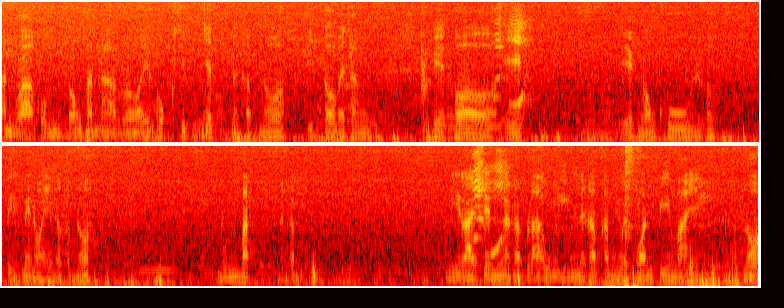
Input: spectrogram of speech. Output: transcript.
ธันวาคม 2567 นะครับเนาะติดต่อไปทางเพจพ่อเอกเอกน้องครูนะครับเพจไม่หน่อยนะครับเนาะหนุนบัตรนะครับ มีลายเซ็นนะครับลาอุ้งอิงนะครับคำอวยพรปีใหม่นะครับเนาะ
